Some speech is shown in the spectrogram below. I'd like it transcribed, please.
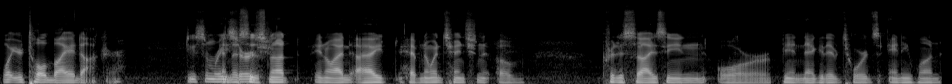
what you're told by a doctor. Do some research. And this is not, you know, I, I have no intention of criticizing or being negative towards anyone.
